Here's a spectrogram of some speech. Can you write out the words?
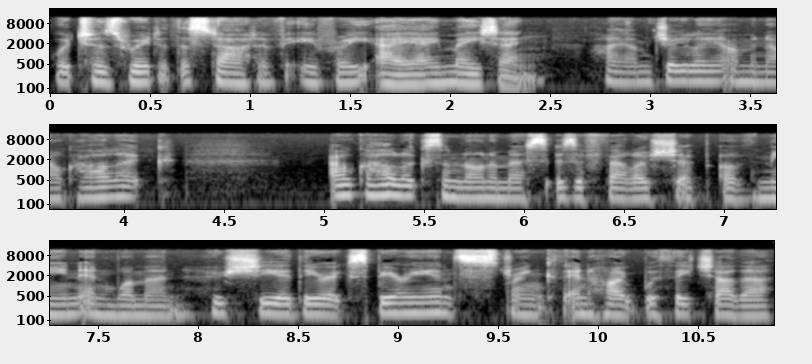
which is read at the start of every AA meeting. Hi, I'm Julie. I'm an alcoholic. Alcoholics Anonymous is a fellowship of men and women who share their experience, strength, and hope with each other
